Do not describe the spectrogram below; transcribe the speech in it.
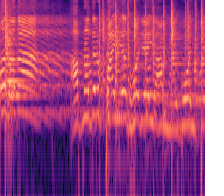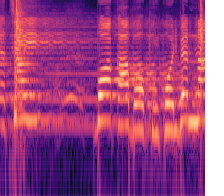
ও দাদা আপনাদের পাইয়ে ধরে আমি বলতেছি বকা বকি করবেন না।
